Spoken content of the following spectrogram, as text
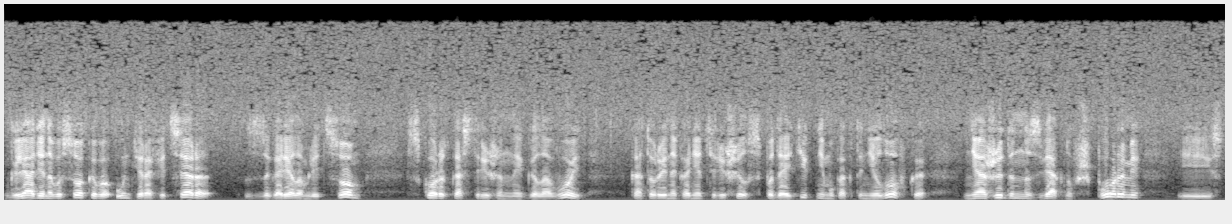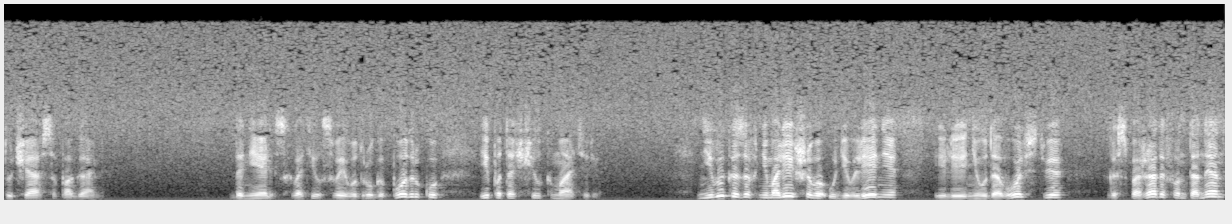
глядя на высокого унтер-офицера с загорелым лицом, с коротко остриженной головой, который, наконец, решился подойти к нему как-то неловко, неожиданно звякнув шпорами и стуча сапогами. Даниэль схватил своего друга под руку и потащил к матери. Не выказав ни малейшего удивления или неудовольствия, госпожа де Фонтанен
